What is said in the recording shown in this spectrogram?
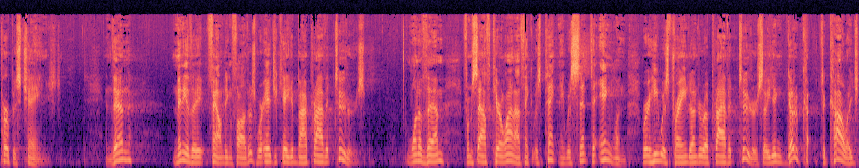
purpose changed. And then many of the founding fathers were educated by private tutors. One of them from South Carolina, I think it was Pinckney, was sent to England where he was trained under a private tutor. So he didn't go to college,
